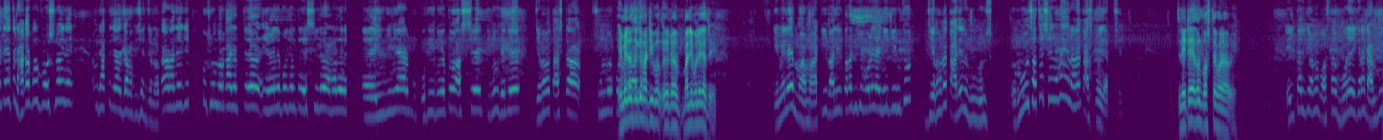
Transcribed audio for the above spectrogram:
এতে এতে ঢাকার কোনো প্রশ্নই নেই। আমি ঢাকতে যাব কিসের জন্য? কারণ আছে কি খুব সুন্দর কাজ হচ্ছে। এমএলএ পর্যন্ত এসেছিল আমাদের ইঞ্জিনিয়ার প্রতিনিয়ত আসছে। তিনিও দেখে যেভাবে কাজটা সুন্দর এমএলও করা মাটি এটা বালি বলে গেছে? এমএলএ মাটি বালির কথা কিছু বলে যায়নি কিন্তু যেভাবে কাজের রুলস রুলস আছে সেইভাবেই এনারা কাজ করে যাচ্ছেন। তাহলে এটাই এখন বস্তায় ভরা হবে? এইটা যদি আমি বস্তায় ভরে এখানে ডাম্পিং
